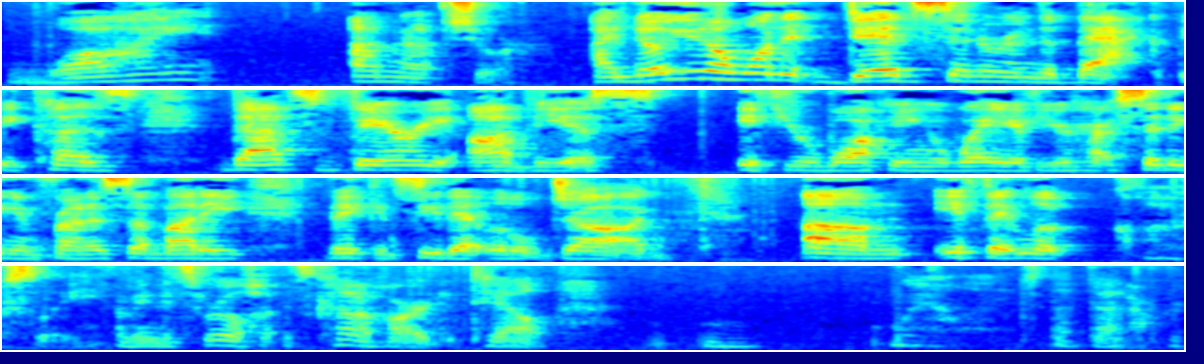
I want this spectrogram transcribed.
Why? I'm not sure. I know you don't want it dead center in the back because that's very obvious if you're walking away, if you're sitting in front of somebody, they can see that little jog. Um, if they look closely, I mean, it's real, it's kind of hard to tell. Well, it's not that hard.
